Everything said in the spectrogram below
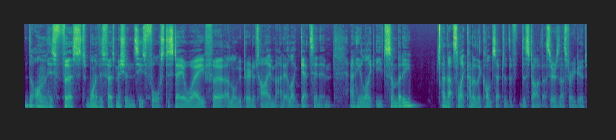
the, on his first one of his first missions, he's forced to stay away for a longer period of time, and it like gets in him, and he like eats somebody. And that's like kind of the concept of the, the start of that series, and that's very good.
